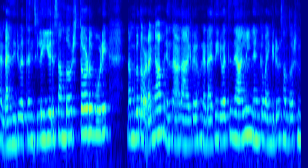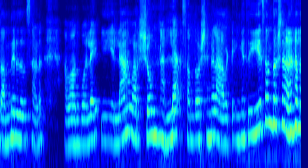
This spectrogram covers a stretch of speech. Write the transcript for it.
രണ്ടായിരത്തി ഇരുപത്തഞ്ചിൽ ഈ ഒരു സന്തോഷത്തോടു കൂടി നമുക്ക് തുടങ്ങാം എന്നാണ് ആഗ്രഹം. രണ്ടായിരത്തി ഇരുപത്തി നാലിൽ ഞങ്ങൾക്ക് ഭയങ്കര ഒരു സന്തോഷം തന്നൊരു ദിവസമാണ്. അപ്പോൾ അതുപോലെ ഈ എല്ലാ വർഷവും നല്ല സന്തോഷങ്ങളാവട്ടെ. ഇങ്ങനത്തെ ഈ സന്തോഷങ്ങൾ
